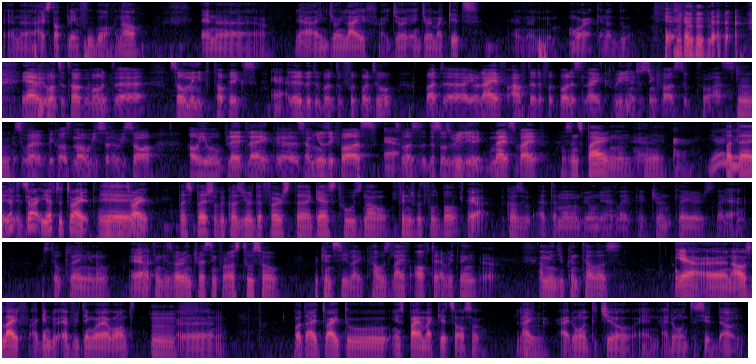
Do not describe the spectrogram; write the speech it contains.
and uh, I stopped playing football now, and uh, yeah, I enjoy life. I enjoy enjoy my kids, and um, more I cannot do. yeah, we want to talk about uh, so many topics. Yeah. A little bit about the football too, but uh, your life after the football is like really interesting for us to, for us Mm. as well because now we saw, we saw how you played like uh, some music for us. Yeah. This was this was really a nice vibe. It was inspiring, man. Yeah. Yeah. Yeah, But, you, uh, you have to try. You have to try it. You have Yeah. to try it. But special because you're the first uh, guest who's now finished with football. Yeah, Because at the moment we only had like uh, current players like Yeah. who, who's still playing, you know. So yeah. I think it's very interesting for us too, so we can see like how's life after everything. Yeah. I mean, you can tell us. Yeah, uh, now it's life. I can do everything what I want. Mm. Um, but I try to inspire my kids also. Like Mm. I don't want to chill and I don't want to sit down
